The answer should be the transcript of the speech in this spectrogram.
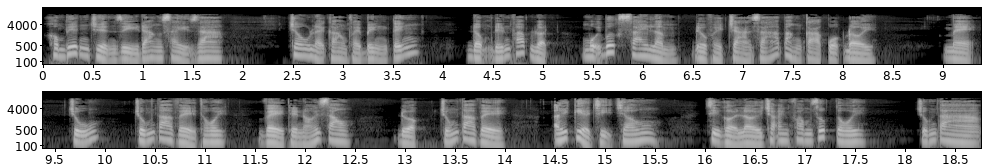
Không biết chuyện gì đang xảy ra. Châu lại càng phải bình tĩnh Động đến pháp luật Mỗi bước sai lầm đều phải trả giá bằng cả cuộc đời. Mẹ, chú, chúng ta về thôi Về thì nói sau. Được, chúng ta về. Ấy kìa chị Châu Chị gửi lời cho anh Phong giúp tôi. Chúng ta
